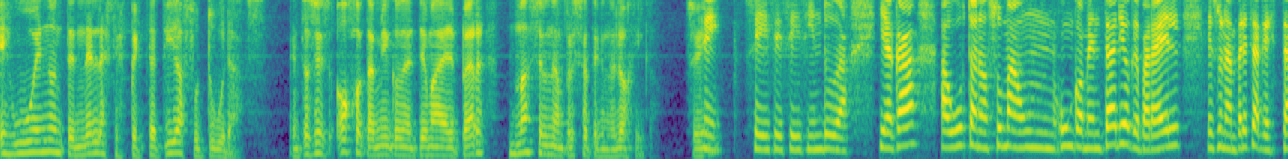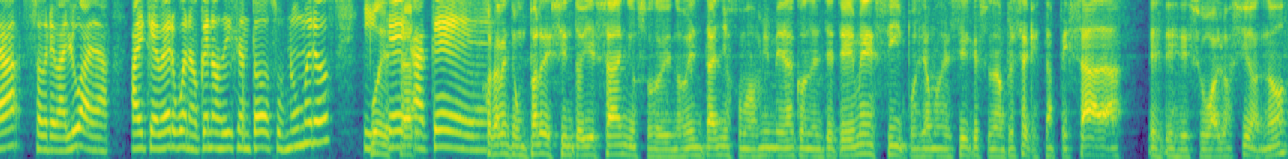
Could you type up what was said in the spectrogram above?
es bueno entender las expectativas futuras. Entonces, ojo también con el tema del PER, más en una empresa tecnológica. ¿sí? Sí, sí, sí, sí, sin duda. Y acá Augusto nos suma un, un comentario que para él es una empresa que está sobrevaluada. Hay que ver, bueno, qué nos dicen todos sus números y qué, a qué... Justamente un par de 110 años o de 90 años, como a mí me da con el TTM, sí, podríamos decir que es una empresa que está pesada desde, desde su evaluación, ¿no?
